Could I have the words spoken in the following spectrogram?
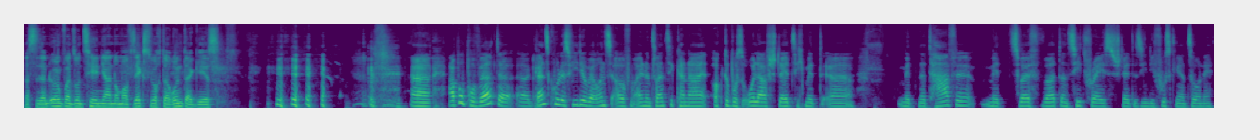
dass du dann irgendwann so in 10 Jahren nochmal auf 6 Wörter runtergehst. Äh, apropos Wörter, äh, ganz cooles Video bei uns auf dem 21-Kanal. Octopus Olaf stellt sich mit, äh, mit einer Tafel mit zwölf Wörtern Seed Phrase, stellt er sich in die Fußgängerzone.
